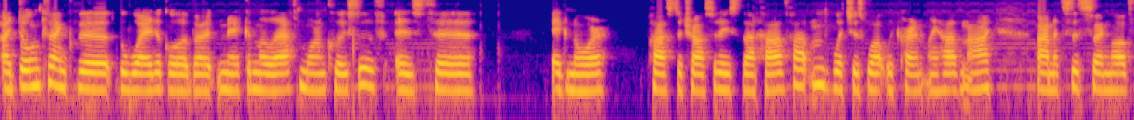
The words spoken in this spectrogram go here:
I don't think the the way to go about making the left more inclusive is to ignore past atrocities that have happened, which is what we currently have now, and it's this thing of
